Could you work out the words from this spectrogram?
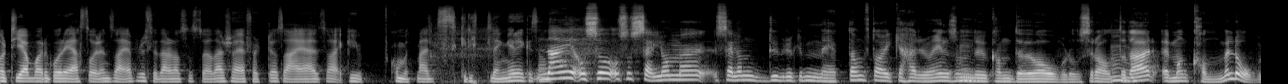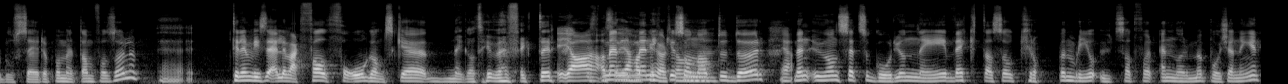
når tida bare går og jeg står igjen, så er jeg plutselig der, da, så står jeg der, så er jeg 40, og så, jeg, så har jeg ikke kommet meg et skritt lenger, ikke sant. Nei, også selv, om, eh, selv om du bruker metamf, da, ikke heroin, som du kan dø av overdoser og alt det der. eh, Man kan vel overdosere på metamf også, eller? Til en viss, eller i hvert fall få ganske negative effekter. Ja, altså, men har men ikke ikke sånn at du dør. Ja. Men uansett så går det jo ned i vekt. altså Kroppen blir jo utsatt for enorme påkjenninger.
